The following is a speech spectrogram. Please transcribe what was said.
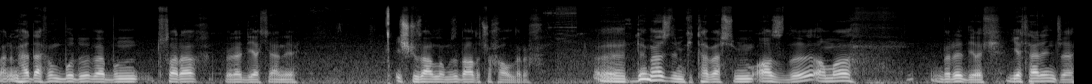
Mənim hədəfim budur və bunu tutaraq belə deyək, yəni işgüzarlığımızı daha da çoxaldırıq. Deməzdim ki, təbəssümüm azdır, amma belə deyək, yetərincə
